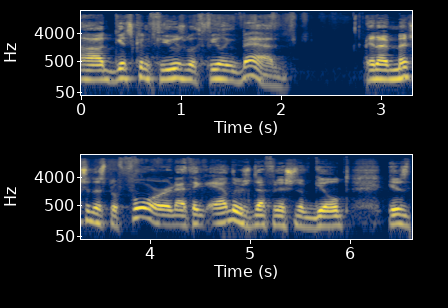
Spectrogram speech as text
uh, gets confused with feeling bad. And I've mentioned this before, and I think Adler's definition of guilt is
